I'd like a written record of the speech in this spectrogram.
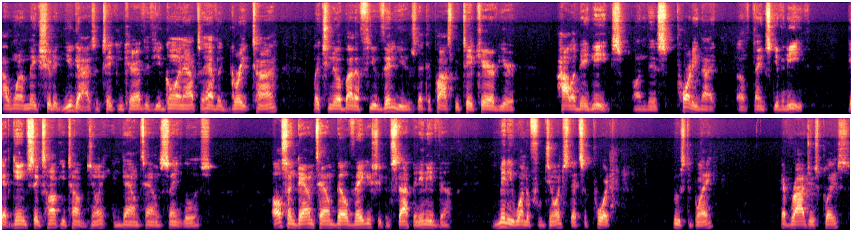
I want to make sure that you guys are taken care of. If you're going out to have a great time, let you know about a few venues that could possibly take care of your holiday needs on this party night of Thanksgiving Eve. You got Game 6 Honky Tonk Joint in downtown St. Louis. Also in downtown Belle Vegas, you can stop at any of the many wonderful joints that support Who's to Blame. Have Rogers Place,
